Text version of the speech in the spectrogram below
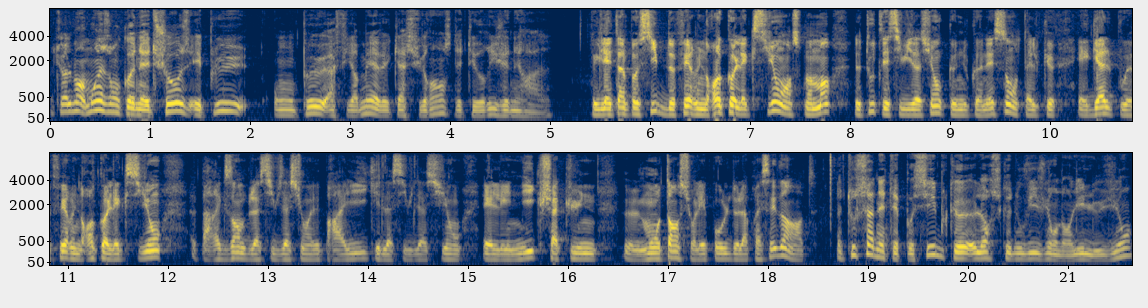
Actuellement, moins on connaît de choses, et plus on peut affirmer avec assurance des théories générales. Il est impossible de faire une recollection en ce moment de toutes les civilisations que nous connaissons, telles que Hegel pouvait faire une recollection, euh, par exemple, de la civilisation hébraïque et de la civilisation hellénique, chacune euh, montant sur l'épaule de la précédente. Tout ça n'était possible que lorsque nous vivions dans l'illusion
